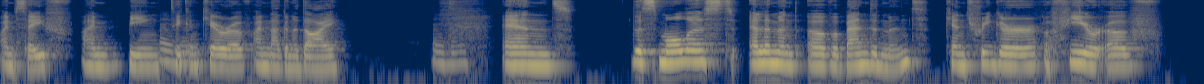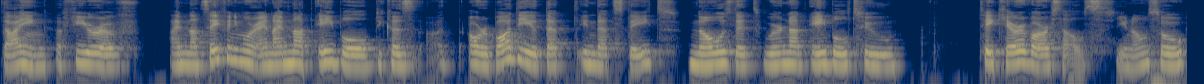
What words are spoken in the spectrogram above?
I'm safe. I'm being mm-hmm. taken care of. I'm not gonna die. Mm-hmm. And the smallest element of abandonment can trigger a fear of dying, a fear of I'm not safe anymore and I'm not able because our body that in that state knows that we're not able to take care of ourselves, you know. So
